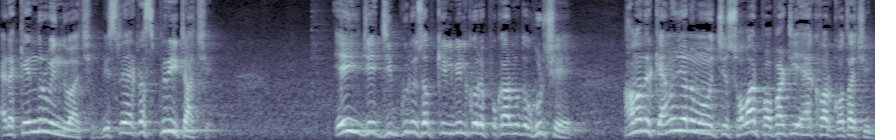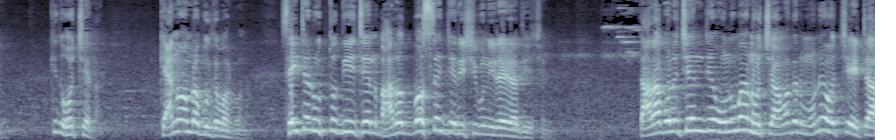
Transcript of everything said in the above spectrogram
একটা কেন্দ্রবিন্দু আছে বিশ্বের একটা স্পিরিট আছে। এই যে জীবগুলো সব কিলবিল করে পোকার মতো ঘুরছে, আমাদের কেন যেন মনে হচ্ছে সবার প্রপার্টি এক হওয়ার কথা ছিল, কিন্তু হচ্ছে না। কেন আমরা বলতে পারব না? সেইটার উত্তর দিয়েছেন ভারতবর্ষের যে ঋষিমুনিরা এরা দিয়েছেন। তারা বলেছেন যে অনুমান হচ্ছে, আমাদের মনে হচ্ছে এটা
